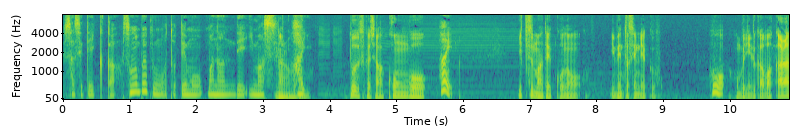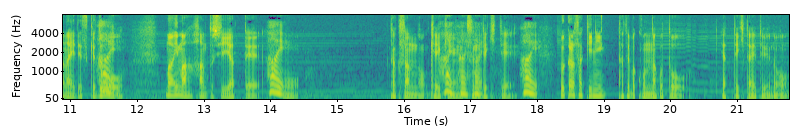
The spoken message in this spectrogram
させていくかその部分はとても学んでいます。なるほど、はい、どうですか？じゃあ今後はい、いつまでこのイベント戦略本部にいるかわからないですけど、はい。まあ今半年やって、はい。もうたくさんの経験積んできて、はい。これから先に例えばこんなことをやっていきたいというのを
